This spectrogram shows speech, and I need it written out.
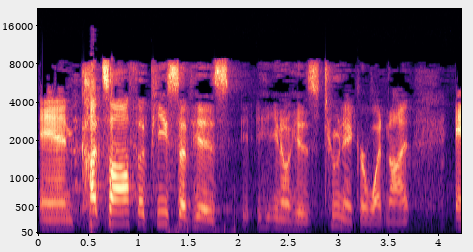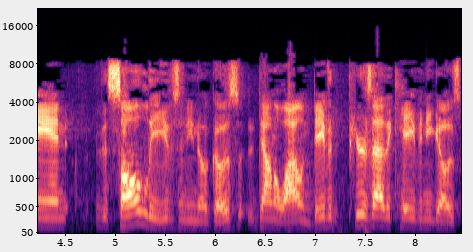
and cuts off a piece of his, you know, his tunic or whatnot. And Saul leaves and, you know, goes down a while, and David peers out of the cave and he goes,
